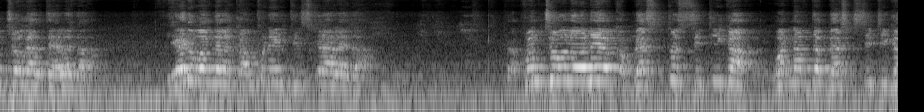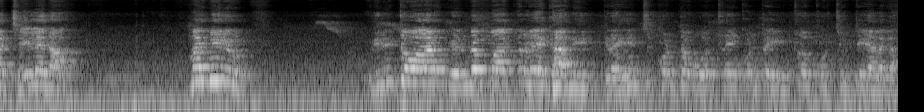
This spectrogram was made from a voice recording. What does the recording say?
ఉద్యోగాలు తేలేదా? ఏడు వందల కంపెనీలు తీసుకురాలేదా? ప్రపంచంలోనే ఒక బెస్ట్ సిటీగా వన్ ఆఫ్ ద బెస్ట్ సిటీగా చేయలేదా? మరి మీరు వినిటవారు వినడం మాత్రమే కానీ గ్రహించుకుంటా ఓట్లేయకుండా ఇంట్లో కూర్చుంటే ఎలాగా?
